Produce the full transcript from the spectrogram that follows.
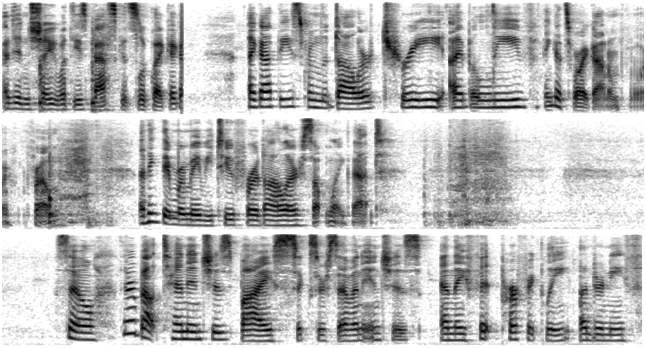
I didn't show you what these baskets look like. I got, I got these from the Dollar Tree, I believe. I think that's where I got them for, from. I think they were maybe two for a dollar, something like that. So they're about 10 inches by 6 or 7 inches and they fit perfectly underneath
